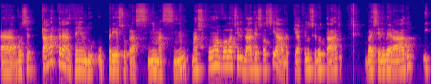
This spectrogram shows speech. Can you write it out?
Uh, você está trazendo o preço para cima, sim, mas com a volatilidade associada, porque aquilo cedo ou tarde vai ser liberado, e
